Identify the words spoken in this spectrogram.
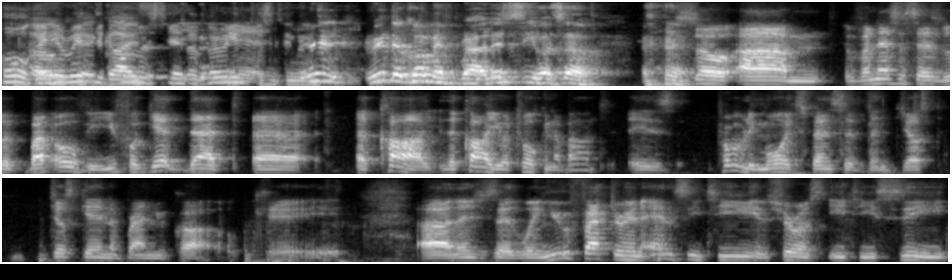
Alright. Oh, can you read the guys. comments here? They're very Yeah. interesting. read, read the comments, bro. Let's see what's up. so um Vanessa says, look, but Ovi, you forget that uh a car, the car you're talking about, is probably more expensive than just just getting a brand new car. Okay. Uh, then she says, when you factor in NCT insurance ETC,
